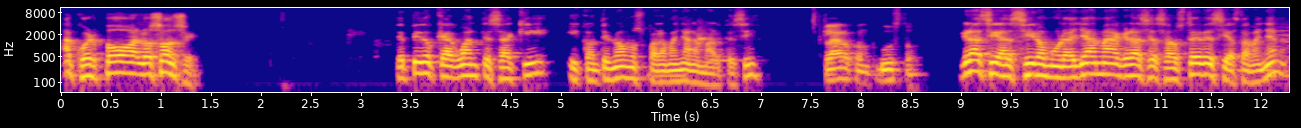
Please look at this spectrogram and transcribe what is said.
A cuerpo a los 11. Te pido que aguantes aquí y continuamos para mañana martes, ¿sí? Claro, con gusto. Gracias, Ciro Murayama, gracias a ustedes y hasta mañana.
